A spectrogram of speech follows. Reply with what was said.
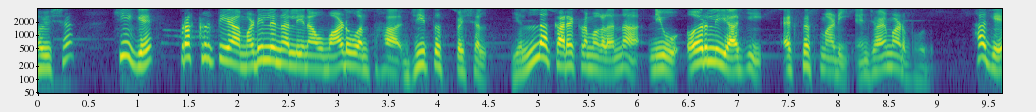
ಭವಿಷ್ಯ ಹೀಗೆ ಪ್ರಕೃತಿಯ ಮಡಿಲಿನಲ್ಲಿ ನಾವು ಮಾಡುವಂತಹ ಜೀತ ಸ್ಪೆಷಲ್ ಎಲ್ಲ ಕಾರ್ಯಕ್ರಮಗಳನ್ನು ನೀವು ಅರ್ಲಿಯಾಗಿ ಆಕ್ಸೆಸ್ ಮಾಡಿ ಎಂಜಾಯ್ ಮಾಡಬಹುದು. ಹಾಗೆ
